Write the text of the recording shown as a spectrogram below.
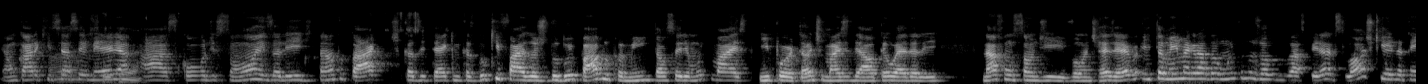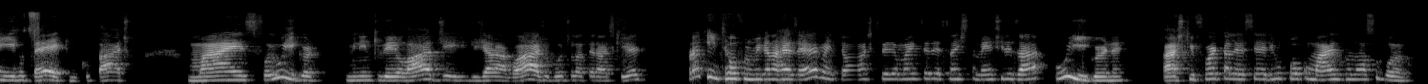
é um cara que ah, se assemelha às condições ali de tanto táticas e técnicas do que faz hoje Dudu e Pablo para mim, então seria muito mais importante, mais ideal ter o Éder ali na função de volante reserva e também me agradou muito no jogo dos aspirantes. Lógico que ainda tem erro técnico, tático, mas foi o Igor, o menino que veio lá de, de Jaraguá, jogou de lateral esquerdo. Para quem tem um Formiga na reserva, então acho que seria mais interessante também utilizar o Igor, né? Acho que fortaleceria um pouco mais do nosso banco.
